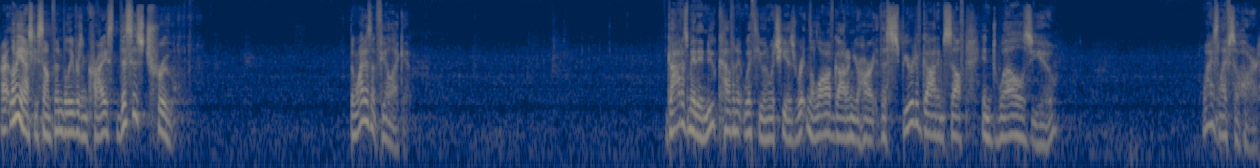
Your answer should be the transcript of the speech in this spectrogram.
All right, let me ask you something, believers in Christ. This is true then why doesn't it feel like it? God has made a new covenant with you in which He has written the law of God on your heart. The Spirit of God Himself indwells you. Why is life so hard?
